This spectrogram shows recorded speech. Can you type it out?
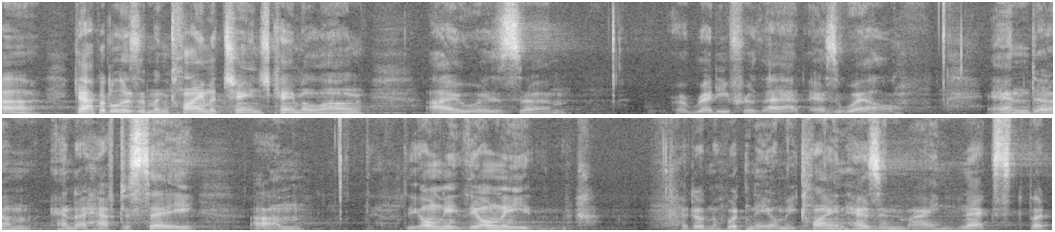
uh, capitalism and climate change came along, I was um, ready for that as well. And, um, and I have to say, um, the, only, the only, I don't know what Naomi Klein has in mind next, but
